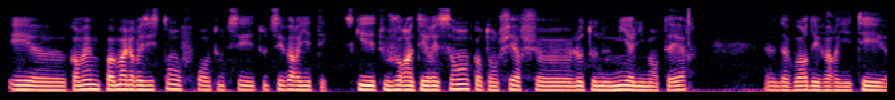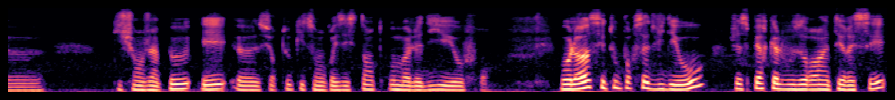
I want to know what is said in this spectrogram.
et euh, quand même pas mal résistant au froid, toutes ces, toutes ces variétés. Ce qui est toujours intéressant quand on cherche l'autonomie alimentaire, d'avoir des variétés qui changent un peu et surtout qui sont résistantes aux maladies et au froid. Voilà, c'est tout pour cette vidéo. J'espère qu'elle vous aura intéressé.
